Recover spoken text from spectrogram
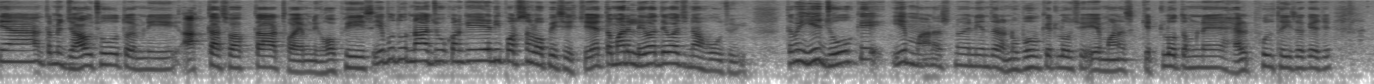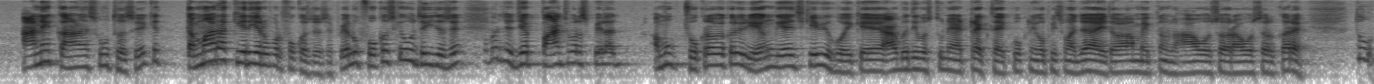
ત્યાં તમે જાઓ છો, તો એમની આગતા સ્વાગતા અથવા એમની ઓફિસ એ બધું ના જુઓ, કારણ કે એ એની પર્સનલ ઓફિસીસ છે તમારે લેવા દેવા જ ના હોવું જોઈએ. તમે એ જુઓ કે એ માણસનો એની અંદર અનુભવ કેટલો છે, એ માણસ કેટલો તમને હેલ્પફુલ થઈ શકે છે આને કારણે શું થશે કે તમારા કેરિયર ઉપર ફોકસ જશે. પહેલું ફોકસ કેવું થઈ જશે? ખબર છે, જે પાંચ વર્ષ પહેલાં અમુક છોકરાઓએ કર્યું છે, યંગ એજ કેવી હોય કે આ બધી વસ્તુને એટ્રેક્ટ થાય, કોકની ઓફિસમાં જાય તો આમ એકદમ આવો સર આવો સર કરે. તો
